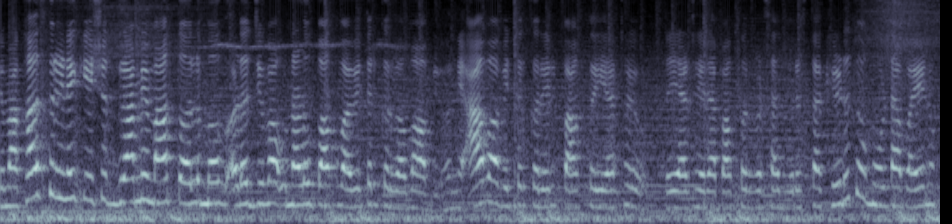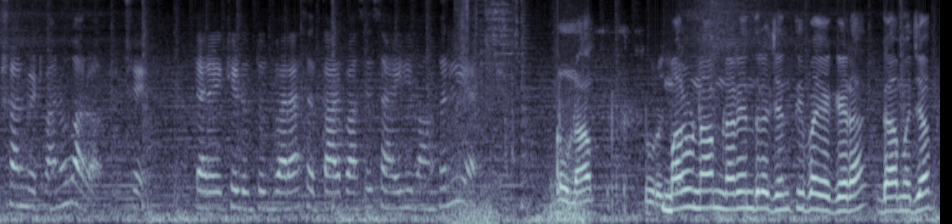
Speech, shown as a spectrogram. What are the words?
જેમાં ખાસ કરીને કેશોદ ગ્રામ્યમાં તલ મગ અડદ જેવા ઉનાળુ પાક વાવેતર કરવામાં આવ્યું અને આ વાવેતર કરેલ પાક તૈયાર થયો. તૈયાર થયેલા પાક પર વરસાદ વરસતા ખેડૂતો મોટા પાયે નુકસાન વેઠવાનો વારો આવ્યો છે. ત્યારે ખેડૂતો દ્વારા સરકાર પાસે સહાયની માંગ કરી રહ્યા છે. મારું નામ મારું નામ નરેન્દ્ર જયંતિભાઈ અઘેરા ગામ અજાબ.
